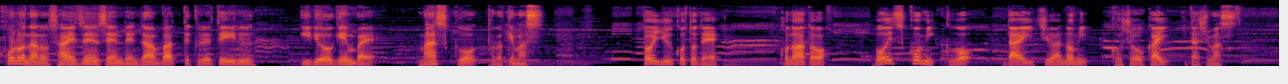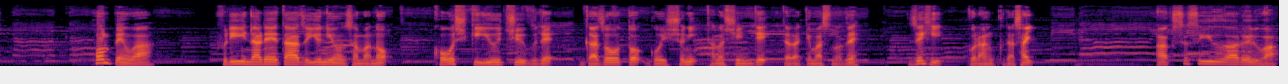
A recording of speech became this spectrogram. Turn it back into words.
コロナの最前線で頑張ってくれている医療現場へマスクを届けます。ということで、この後、ボイスコミックを第1話のみご紹介いたします。本編はフリーナレーターズユニオン様の公式 YouTube で画像とご一緒に楽しんでいただけますので、ぜひご覧ください。アクセス URL は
